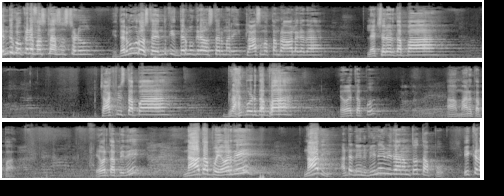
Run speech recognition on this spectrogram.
ఎందుకు ఒక్కడే ఫస్ట్ క్లాస్ వస్తాడు? ఇద్దరు ముగ్గురు వస్తారు. ఎందుకు ఇద్దరు ముగ్గురే వస్తారు మరి? క్లాస్ మొత్తం రావాలి కదా. లెక్చరర్ తప్ప చాక్ పీస్ తప్ప బ్లాక్ బోర్డ్ తప్ప ఎవరు తప్పు? మన తప్ప. ఎవరు తప్పు ఇది? నా తప్పు. ఎవరిది? నాది. అంటే నేను వినే విధానంతో తప్పు. ఇక్కడ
